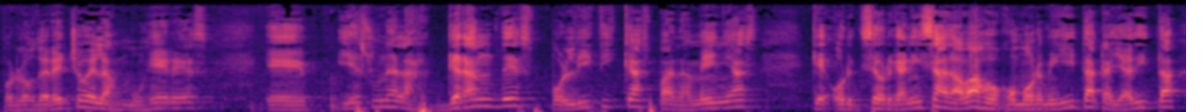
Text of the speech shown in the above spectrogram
por los derechos de las mujeres eh, y es una de las grandes políticas panameñas que or- se organiza de abajo, como hormiguita calladita,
